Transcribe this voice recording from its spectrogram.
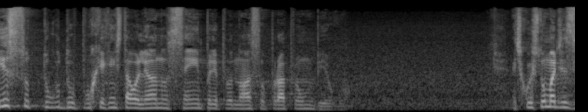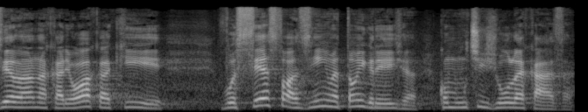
Isso tudo porque a gente está olhando sempre para o nosso próprio umbigo. A gente costuma dizer lá na Carioca que você sozinho é tão igreja como um tijolo é casa.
